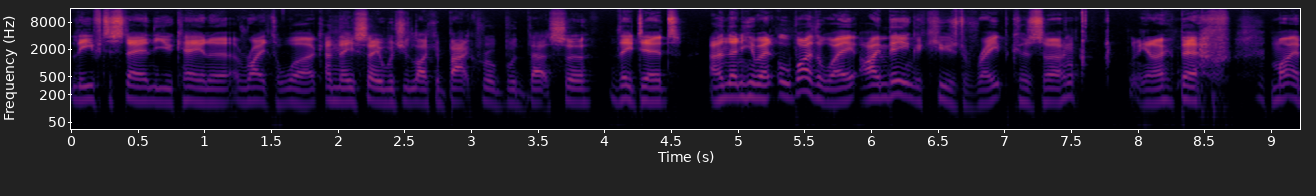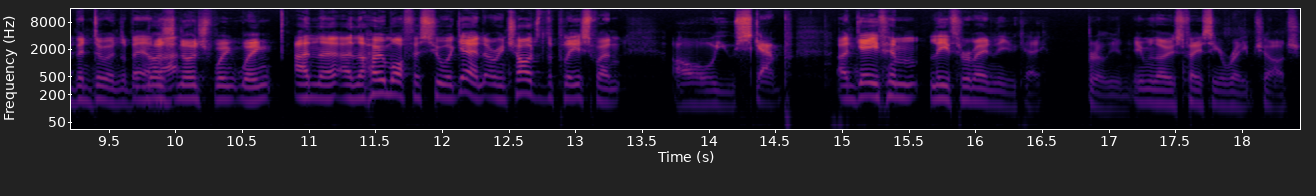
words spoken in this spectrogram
leave to stay in the UK, and a, a right to work." And they say, would you like a back rub with that, sir? They did, and then he went, "Oh, by the way, I'm being accused of rape because." Uh, you know, bit, might have been doing a bit of Nudge, that. nudge, wink, wink. And the and the Home Office, who again are in charge of the police, went, "Oh, you scamp," and gave him leave to remain in the UK, Brilliant. even though he's facing a rape charge.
